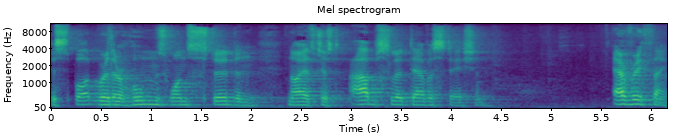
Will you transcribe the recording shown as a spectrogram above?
the spot where their homes once stood, and now it's just absolute devastation. Everything,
